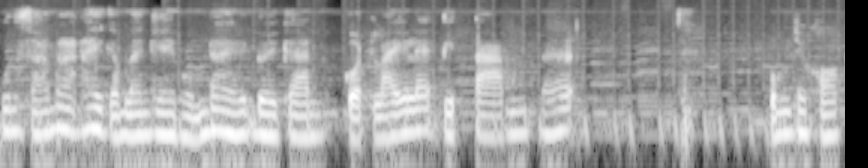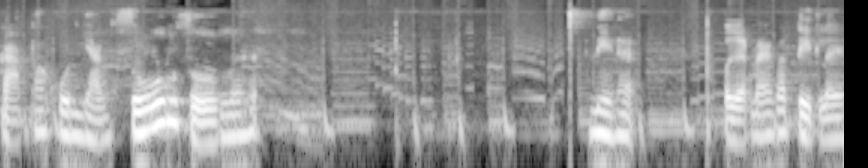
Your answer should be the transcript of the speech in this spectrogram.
คุณสามารถให้กำลังใจผมได้โดยการกดไลค์และติดตามนะฮะ ผมจะขอกราบพระคุณอย่างสูงสูงนะฮะ นี่นะ เปิดมาก็ติดเลย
